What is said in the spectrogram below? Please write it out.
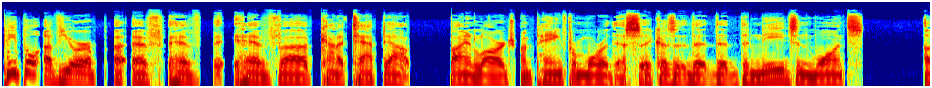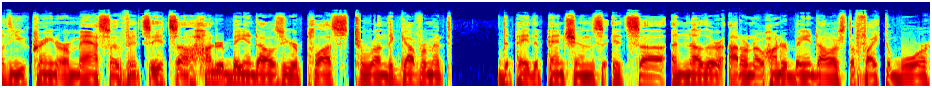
People of Europe uh, have have have uh, kind of tapped out by and large on paying for more of this because the, the, the needs and wants of the Ukraine are massive. It's it's a hundred billion dollars a year plus to run the government, to pay the pensions. It's uh, another I don't know hundred billion dollars to fight the war.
